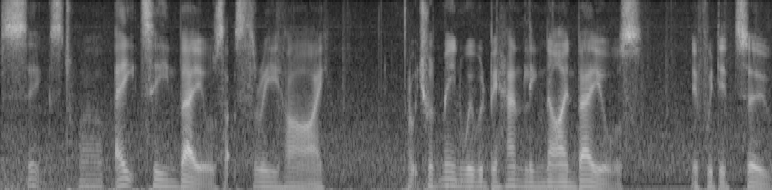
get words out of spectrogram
6, 12, 18 bales. That's three high which would mean we would be handling nine bales if we did two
